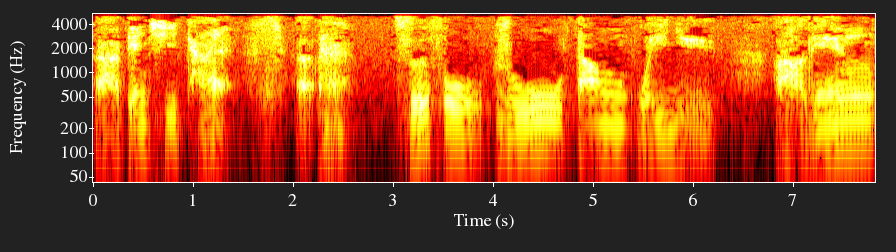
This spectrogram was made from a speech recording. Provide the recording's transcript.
啊，变其态，呃，此父如当为女啊，灵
